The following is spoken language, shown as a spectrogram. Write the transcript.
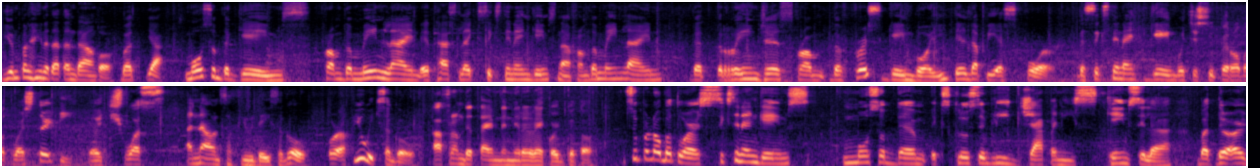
yun pala yung natatandaan ko. But yeah, most of the games from the main line, it has like 69 games na from the main line, that ranges from the first Game Boy till the PS4. The 69th game, which is Super Robot Wars 30, which was announced a few days ago or a few weeks ago uh, from the time na nire-record ko to. Super Robot Wars, 69 games, most of them exclusively Japanese games sila. But there are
